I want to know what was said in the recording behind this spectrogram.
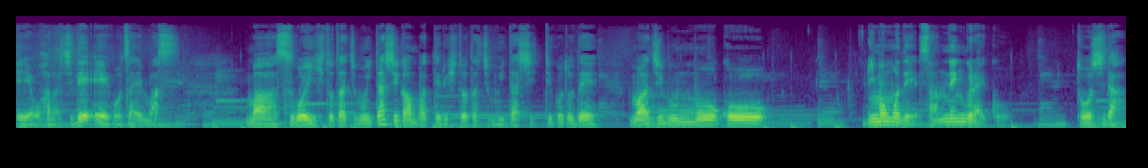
え、お話で、え、ございます。まあすごい人たちもいたし頑張ってる人たちもいたしっていうことでまあ自分もこう今まで3年ぐらいこう投資だ。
